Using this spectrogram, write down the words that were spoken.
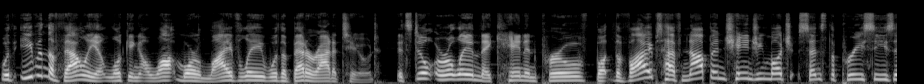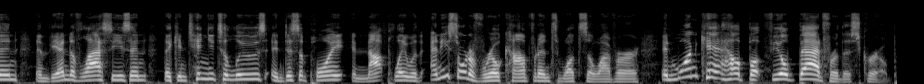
with even the Valiant looking a lot more lively with a better attitude. It's still early and they can improve, but the vibes have not been changing much since the preseason and the end of last season. They continue to lose and disappoint and not play with any sort of real confidence whatsoever, and one can't help but feel bad for this group.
